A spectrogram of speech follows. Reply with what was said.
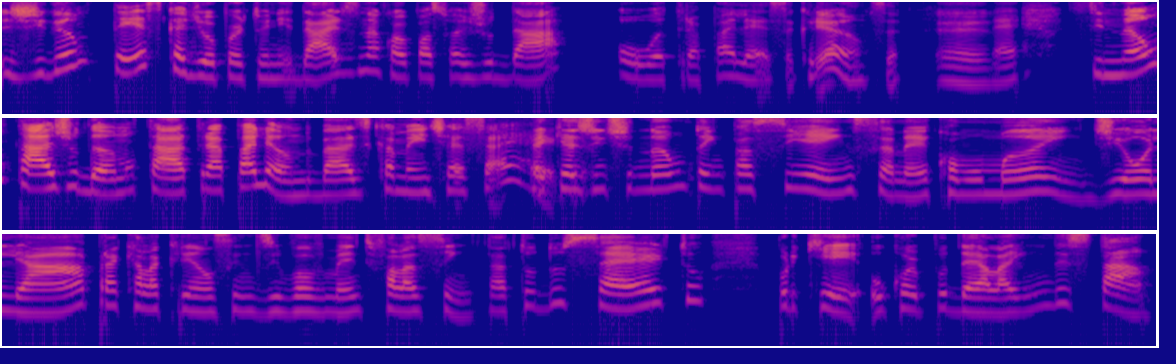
gigantesca de oportunidades, na qual eu posso ajudar ou atrapalhar essa criança. É. Né? Se não tá ajudando, tá atrapalhando. Basicamente, essa é a regra. É que a gente não tem paciência, né, como mãe, de olhar para aquela criança em desenvolvimento e falar assim: tá tudo certo, porque o corpo dela ainda está.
